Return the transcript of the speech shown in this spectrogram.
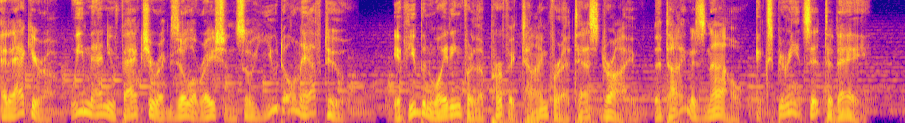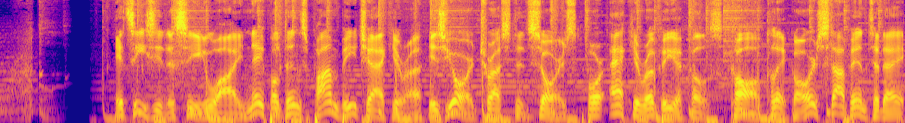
At Acura, we manufacture exhilaration so you don't have to. If you've been waiting for the perfect time for a test drive, the time is now. Experience it today. It's easy to see why Napleton's Palm Beach Acura is your trusted source for Acura vehicles. Call, click, or stop in today.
